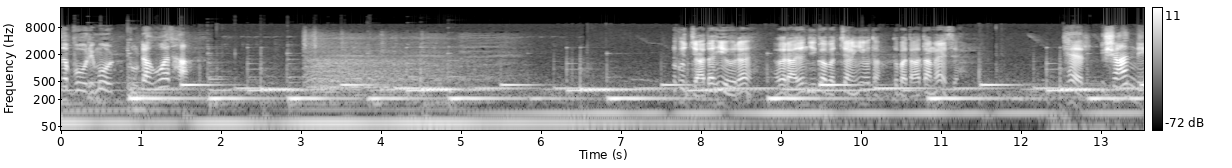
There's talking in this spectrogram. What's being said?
तब वो रिमोट टूटा हुआ था। तो कुछ ज़्यादा ही हो रहा है। अगर राजन जी का बच्चा नहीं होता तो बताता मैं इसे। खैर, ईशान ने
